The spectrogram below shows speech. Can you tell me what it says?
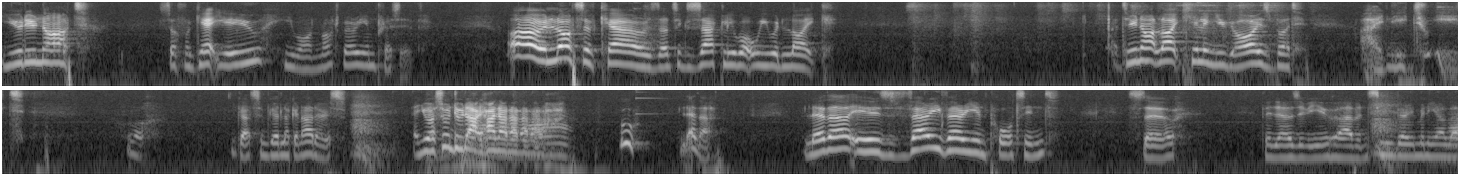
you do not. So forget you, you are not very impressive. Oh, lots of cows, that's exactly what we would like. Do not like killing you guys, but I need to eat. Oh, you got some good looking others. And you are soon to die. Ooh, leather. Leather is very, very important. So, for those of you who haven't seen very many other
